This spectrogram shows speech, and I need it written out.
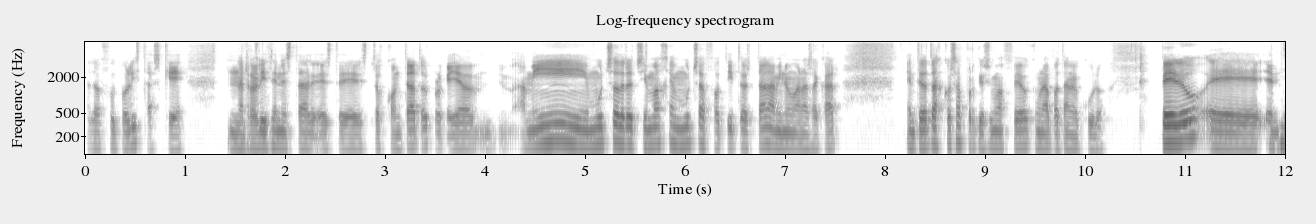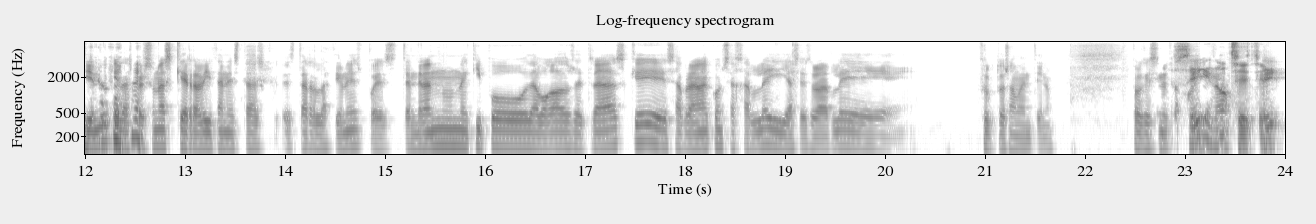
los futbolistas que realicen este, estos contratos, porque ya a mí mucho derecho a imagen, muchas fotitos tal, a mí no me van a sacar entre otras cosas porque soy más feo que una pata en el culo. Pero eh, entiendo que las personas que realizan estas, estas relaciones pues tendrán un equipo de abogados detrás que sabrán aconsejarle y asesorarle fructuosamente, ¿no? Porque si no sí, no. Sí, sí.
